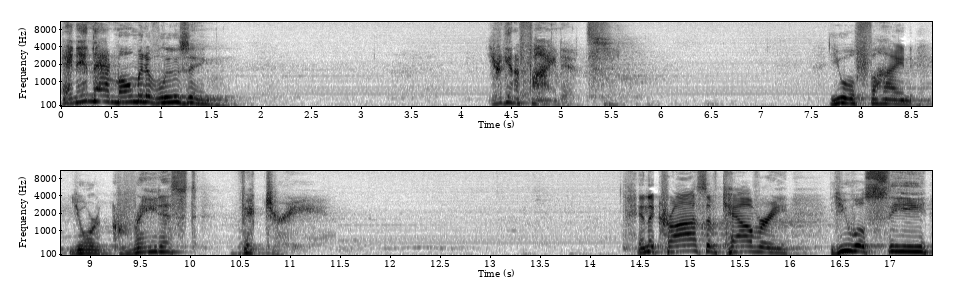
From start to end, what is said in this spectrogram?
And in that moment of losing, you're going to find it. You will find your greatest victory. In the cross of Calvary, you will see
